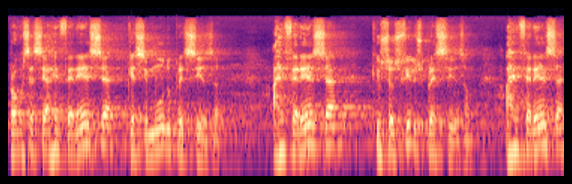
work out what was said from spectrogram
Para você ser a referência que esse mundo precisa a referência que os seus filhos precisam, a referência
